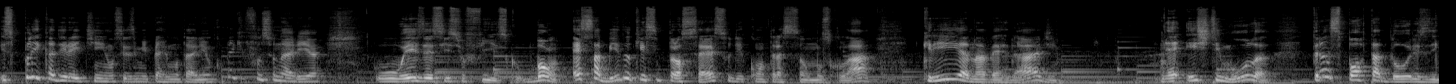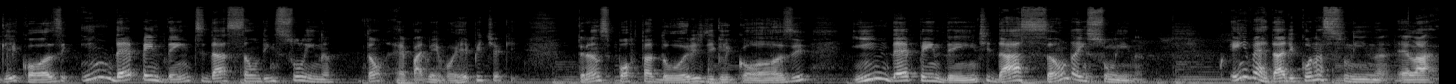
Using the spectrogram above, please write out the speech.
Explica direitinho, vocês me perguntariam, como é que funcionaria o exercício físico? Bom, é sabido que esse processo de contração muscular cria, na verdade, é, estimula transportadores de glicose independentes da ação de insulina. Então, repare bem, vou repetir aqui. Transportadores de glicose independente da ação da insulina. Em verdade, quando a insulina ela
